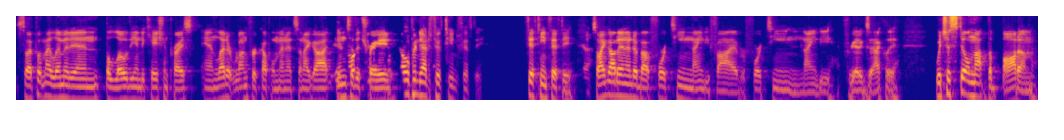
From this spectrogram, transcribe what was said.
So I put my limit in below the indication price and let it run for a couple minutes. And I got into the trade. Opened at 1550. 1550. Yeah. So I got in at about 1495 or 1490. I forget exactly, which is still not the bottom,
